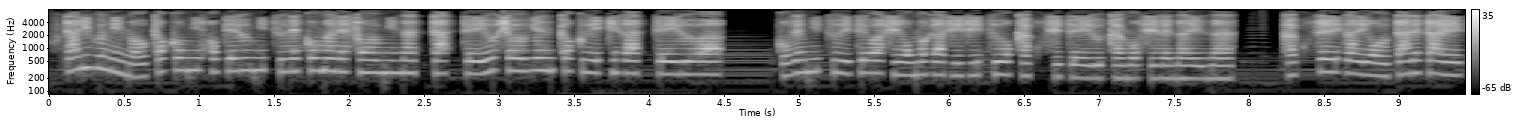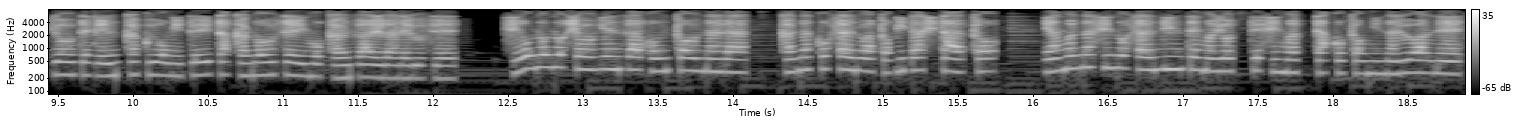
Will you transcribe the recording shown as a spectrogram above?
二人組の男にホテルに連れ込まれそうになったっていう証言と食い違っているわ。これについては塩野が事実を隠しているかもしれないな。覚醒剤を打たれた影響で幻覚を見ていた可能性も考えられるぜ。塩野の証言が本当なら、かなこさんは飛び出した後、山梨の山林で迷ってしまったことになるわね。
